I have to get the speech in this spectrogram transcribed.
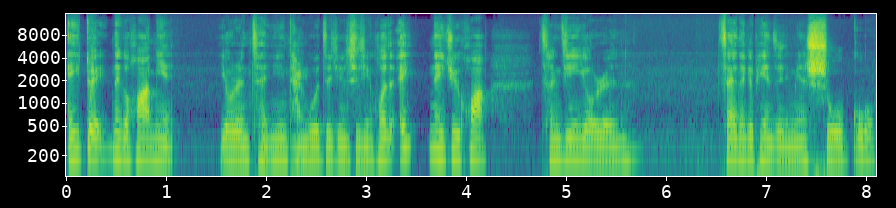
哎，对那个画面，有人曾经谈过这件事情，或者哎那句话曾经有人在那个片子里面说过，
